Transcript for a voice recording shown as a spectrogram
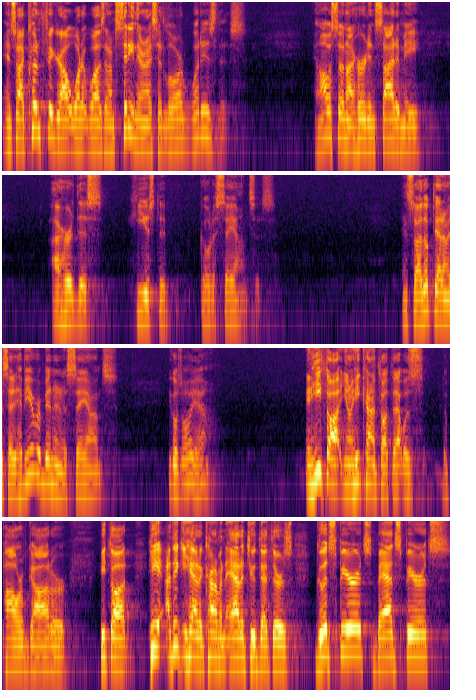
And so I couldn't figure out what it was. And I'm sitting there and I said, Lord, what is this? And all of a sudden I heard inside of me, I heard this. He used to go to seances. And so I looked at him and I said, Have you ever been in a seance? He goes, Oh, yeah. And he thought, you know, he kind of thought that was the power of God, or he thought, he, I think he had a kind of an attitude that there's good spirits, bad spirits,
